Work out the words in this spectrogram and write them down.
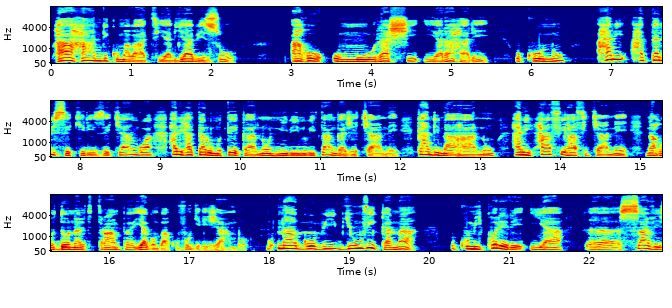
Hahandi ku mabati ya bya bizu aho umurashi yarahari ukuntu hari hatari sekirize cyangwa hari hatari umutekano ni ibintu bitangaje cyane. Kandi ni ahantu hari hafi hafi cyane naho donald trump yagombaga kuvugira ijambo. Ntabwo byumvikana ku mikorere ya uh, service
